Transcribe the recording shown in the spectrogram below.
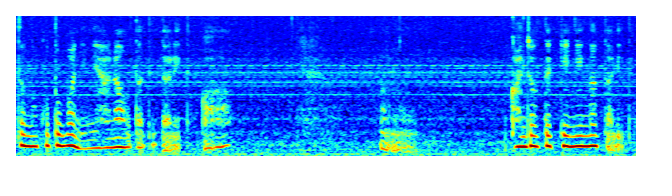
人の言葉にね腹を立てたりとかあの感情的になったりとか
